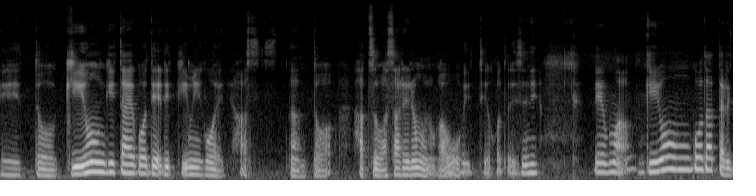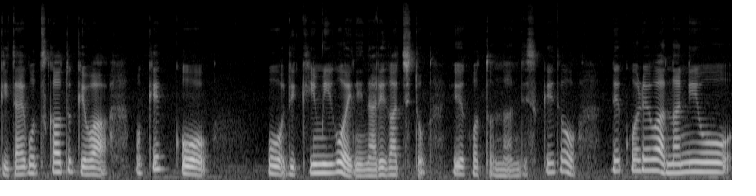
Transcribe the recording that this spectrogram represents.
えーと、擬音擬態語で力み声で発なんと発話されるものが多いっていうことですね。でまあ擬音語だったり擬態語を使う時は、まあ、結構力み声になりがちということなんですけどでこれは何を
